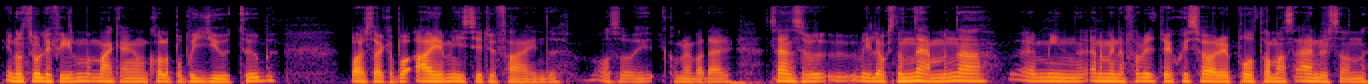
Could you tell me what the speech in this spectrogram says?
En otrolig film man kan kolla på på Youtube bara söka på I am easy to find och så kommer den vara där. Sen så vill jag också nämna eh, min, en av mina favoritregissörer, Paul Thomas Anderson.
